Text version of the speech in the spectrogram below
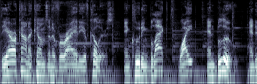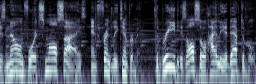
The Araucana comes in a variety of colors, including black, white, and blue, and is known for its small size and friendly temperament. The breed is also highly adaptable,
